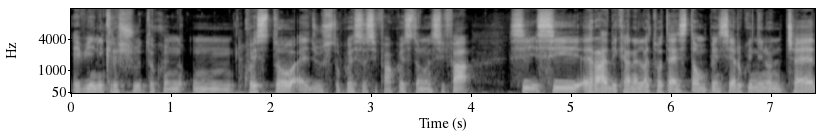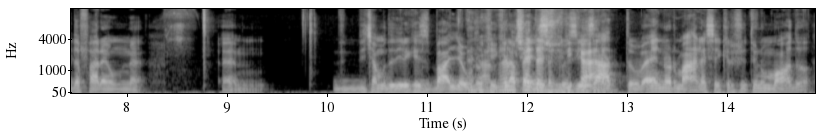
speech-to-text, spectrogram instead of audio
e vieni cresciuto con un questo è giusto, questo si fa, questo non si fa, si, si radica nella tua testa un pensiero, quindi non c'è da fare un... ehm, diciamo da dire che sbaglia uno Esatto, che, che la pensa così, esatto, è normale, sei cresciuto in un modo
